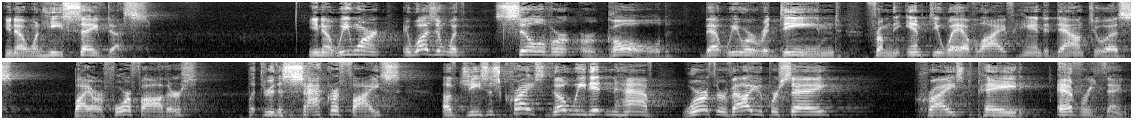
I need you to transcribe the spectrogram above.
You know, when he saved us. You know, we weren't, it wasn't with silver or gold that we were redeemed from the empty way of life handed down to us by our forefathers, but through the sacrifice of Jesus Christ. Though we didn't have worth or value per se, Christ paid everything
